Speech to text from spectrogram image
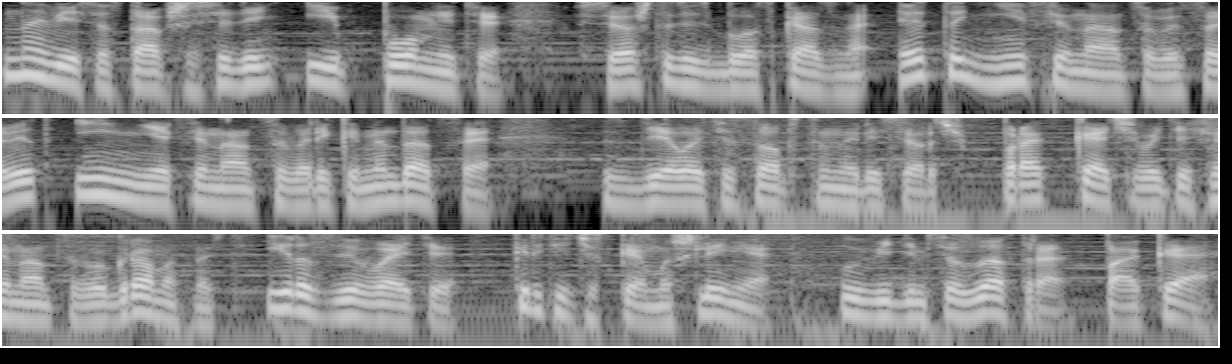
на весь оставшийся день. И помните, все, что здесь было сказано, это не финансовый совет и не финансовая рекомендация. Сделайте собственный research, прокачивайте финансовую грамотность и развивайте критическое мышление. Увидимся завтра. Пока!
